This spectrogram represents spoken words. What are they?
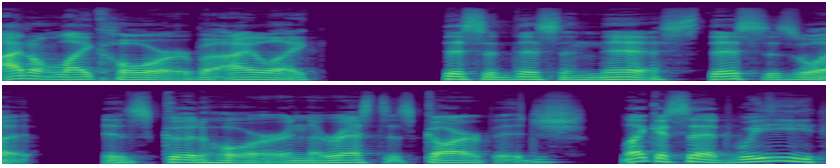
I don't like horror, but I like this and this and this. This is what is good horror and the rest is garbage." Like I said, we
